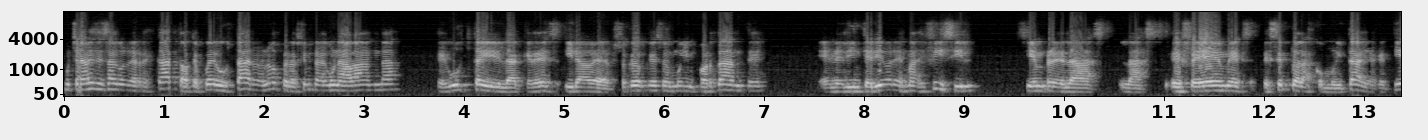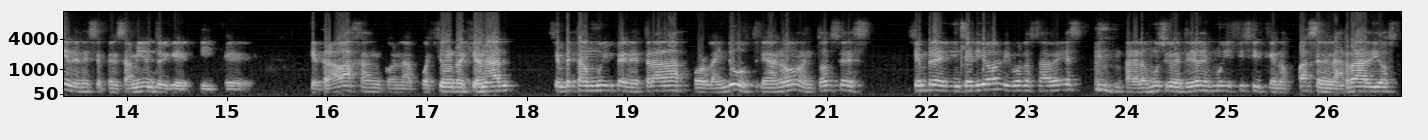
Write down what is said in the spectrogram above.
muchas veces algo le rescata o te puede gustar o no, pero siempre alguna banda te gusta y la querés ir a ver. Yo creo que eso es muy importante. En el interior es más difícil. Siempre las, las FM, excepto las comunitarias que tienen ese pensamiento y, que, que, trabajan con la cuestión regional, siempre están muy penetradas por la industria, ¿no? Entonces, siempre en el interior, y vos lo sabés, para los músicos del interior es muy difícil que nos pasen en las radios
